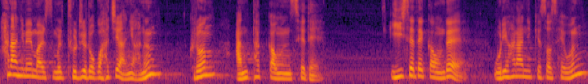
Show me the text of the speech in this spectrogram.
하나님의 말씀을 들으려고 하지 아니하는 그런 안타까운 세대. 이 세대 가운데 우리 하나님께서 세운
